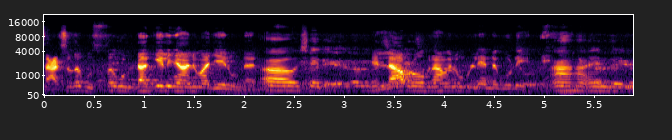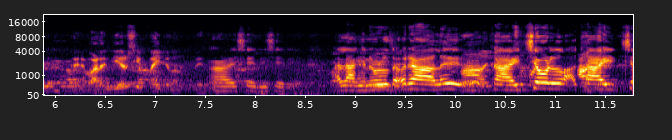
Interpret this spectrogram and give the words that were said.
സാക്ഷരത പുസ്തകം ഉണ്ടാക്കിയതിൽ ഞാനും അജയനും ഉണ്ടായിരുന്നു. ഓ, ശരി. എല്ലാ പ്രോഗ്രാമിലും പുള്ളി എന്റെ കൂടെ. ഒരു വളണ്ടിയർഷിപ്പ് ആയിട്ട് വന്നു ആ ശരി ശരി. അല്ല അങ്ങനെയുള്ള ഒരാൾ കാഴ്ച ഉള്ള കാഴ്ച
